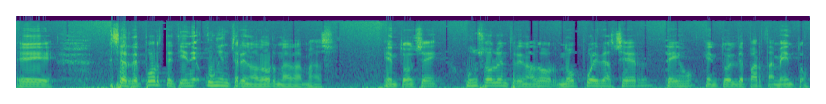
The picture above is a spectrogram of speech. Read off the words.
eh, ser deporte tiene un entrenador nada más. Entonces, un solo entrenador no puede hacer tejo en todo el departamento.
